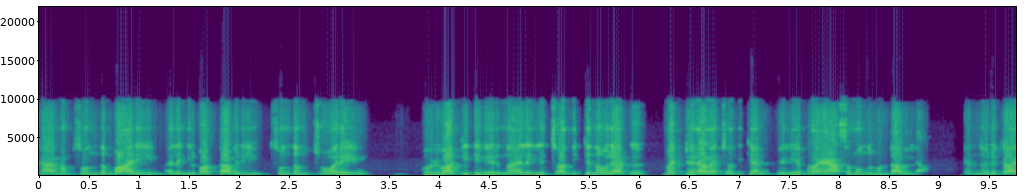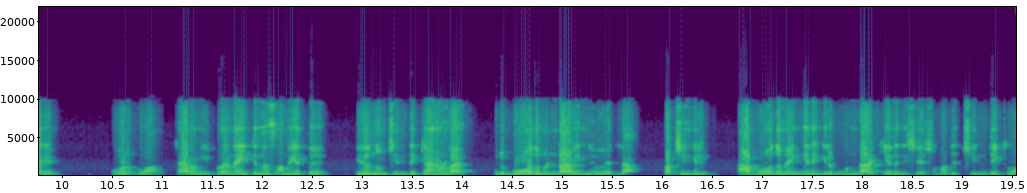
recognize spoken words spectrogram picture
കാരണം സ്വന്തം ഭാര്യയും അല്ലെങ്കിൽ ഭർത്താവിനെയും സ്വന്തം ചോരയും ഒഴിവാക്കിയിട്ട് വരുന്ന അല്ലെങ്കിൽ ചതിക്കുന്ന ഒരാൾക്ക് മറ്റൊരാളെ ചതിക്കാൻ വലിയ പ്രയാസമൊന്നും ഉണ്ടാവില്ല എന്നൊരു കാര്യം ഓർക്കുക. കാരണം ഈ പ്രണയിക്കുന്ന സമയത്ത് ഇതൊന്നും ചിന്തിക്കാനുള്ള ഒരു ബോധം ഉണ്ടാവുന്ന വരില്ല പക്ഷെങ്കിൽ ആ ബോധം എങ്ങനെങ്കിലും ഉണ്ടാക്കിയതിന് ശേഷം അത് ചിന്തിക്കുക.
